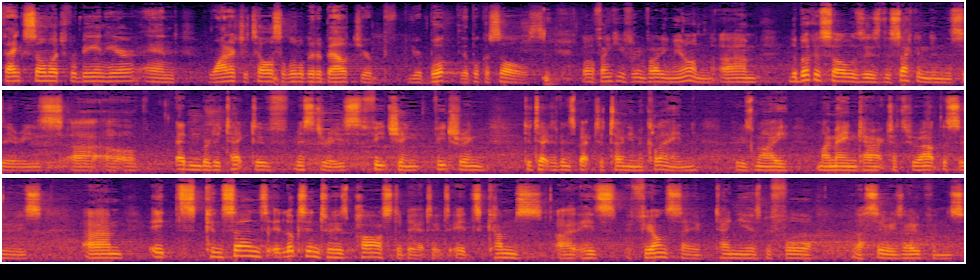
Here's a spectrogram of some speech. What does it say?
Thanks so much for being here, and why don't you tell us a little bit about your, your book, The Book of Souls? Well, thank you for inviting me on. Um, the Book of Souls is the second in the series uh, of Edinburgh detective mysteries featuring, featuring Detective Inspector Tony McLean, who's my, my main character throughout the series. Um, it concerns, it looks into his past a bit. It, it comes, uh, his fiancee, 10 years before the series opens,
